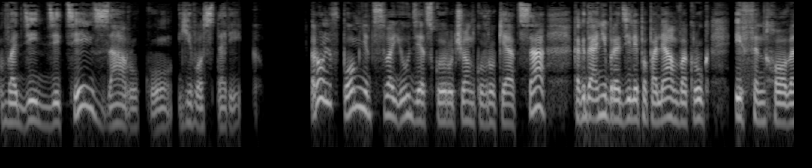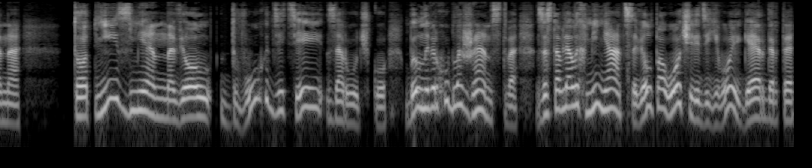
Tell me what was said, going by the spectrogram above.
водить детей за руку, его старик. Рольф помнит свою детскую ручонку в руке отца, когда они бродили по полям вокруг Иффенховена. Тот неизменно вел двух детей за ручку, был наверху блаженства, заставлял их меняться, вел по очереди его и Герберта,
